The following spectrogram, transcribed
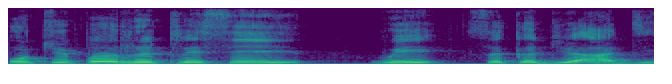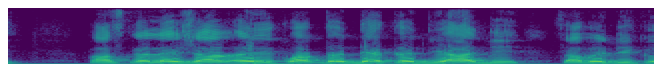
ou tu peux rétrécir, oui, ce que Dieu a dit. Parce que les gens, eux, ils croient que dès que Dieu a dit, ça veut dire que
